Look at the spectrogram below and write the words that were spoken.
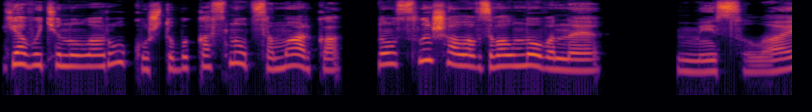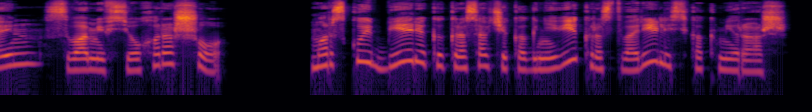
Я вытянула руку, чтобы коснуться Марка, но услышала взволнованное «Мисс Лайн, с вами все хорошо?» Морской берег и красавчик-огневик растворились, как мираж.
